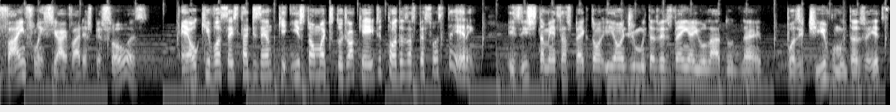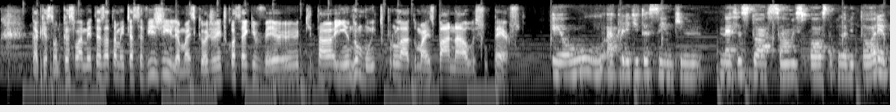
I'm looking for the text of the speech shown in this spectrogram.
vai influenciar várias pessoas é o que você está dizendo que isso é uma atitude ok de todas as pessoas terem. existe também esse aspecto e onde muitas vezes vem aí o lado né, positivo, muitas vezes, da questão do cancelamento é exatamente essa vigília, mas que hoje a gente consegue ver que está indo muito para o lado mais banal e supérfluo. Eu acredito assim que nessa situação exposta pela Vitória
